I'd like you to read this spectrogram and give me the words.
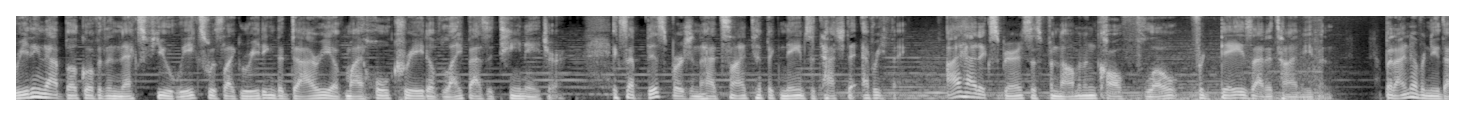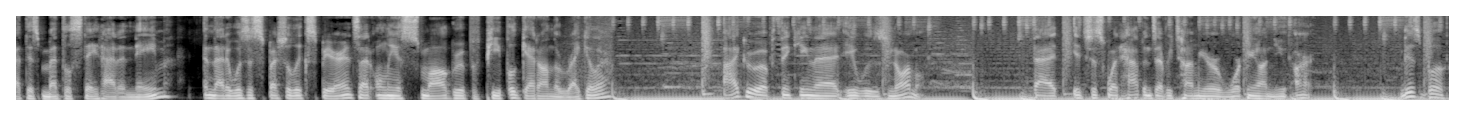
Reading that book over the next few weeks was like reading the diary of my whole creative life as a teenager, except this version had scientific names attached to everything. I had experienced this phenomenon called flow for days at a time, even. But I never knew that this mental state had a name and that it was a special experience that only a small group of people get on the regular. I grew up thinking that it was normal, that it's just what happens every time you're working on new art. This book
